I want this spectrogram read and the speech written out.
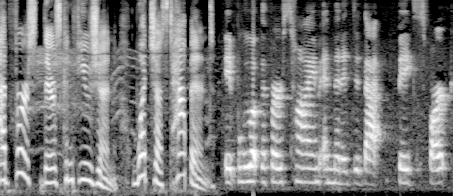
At first, there's confusion. What just happened? It blew up the first time and then it did that big spark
